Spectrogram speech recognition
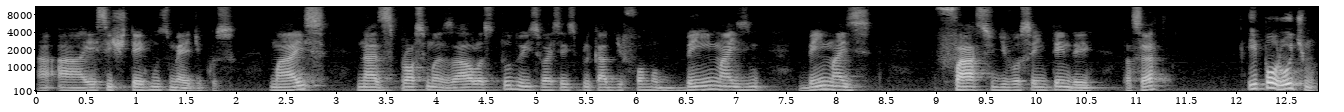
a, a esses termos médicos, mas nas próximas aulas, tudo isso vai ser explicado de forma bem mais, bem mais fácil de você entender, tá certo? E por último,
